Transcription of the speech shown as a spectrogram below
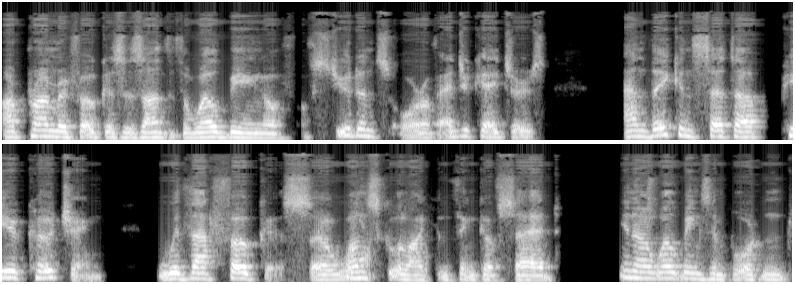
our primary focus is either the well-being of, of students or of educators, and they can set up peer coaching with that focus. So one yeah. school I can think of said, you know, well-being is important.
